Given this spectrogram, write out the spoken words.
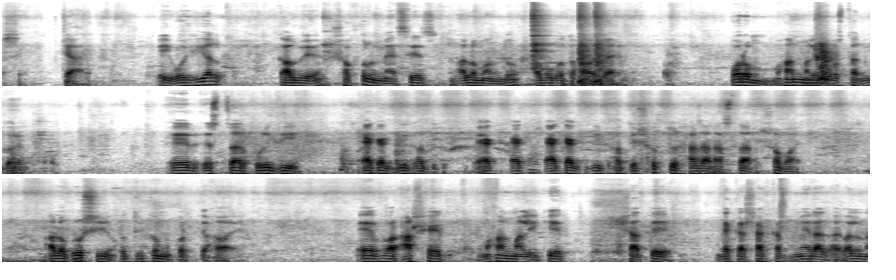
আসে। চার, এই ওহিয়াল কালবে সকল মেসেজ ভালো মন্দ অবগত হওয়া যায়। পরম মহান মালিক অবস্থান করেন। এর স্তর পরিধি এক এক দিক এক এক এক এক দিক হতে সত্তর হাজার রাস্তার সময়। আলোক রশ্মি অতিক্রম করতে হয়। এরপর আসে মহান মালিকের সাথে দেখা সাক্ষাৎ মেরাজ হয়। বলেন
